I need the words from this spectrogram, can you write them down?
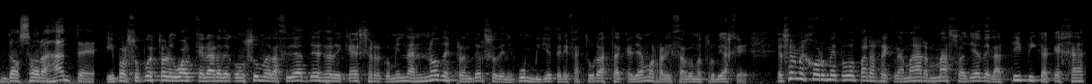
dos horas antes. Y por supuesto, al igual que el área de consumo de la ciudad, desde DKE se recomienda no desprenderse de ningún billete ni factura hasta que hayamos realizado nuestro viaje. Es el mejor método para reclamar más allá de la típica queja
